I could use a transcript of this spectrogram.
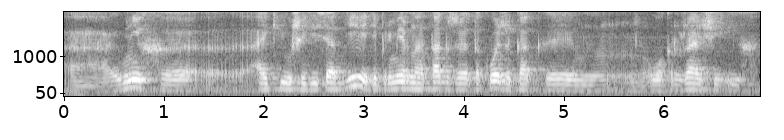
А, у них IQ 69 и примерно так же, такой же, как и у окружающих их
